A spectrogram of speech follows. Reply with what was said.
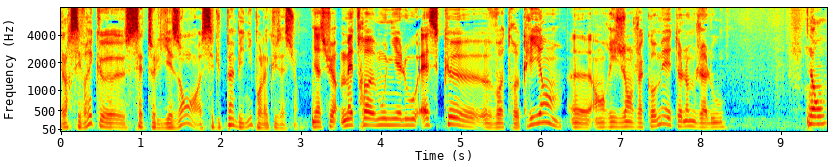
Alors c'est vrai que cette liaison, c'est du pain béni pour l'accusation. Bien sûr, maître Mounielou, est-ce que votre client euh, Henri Jean Jacomet est un homme jaloux? Non,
